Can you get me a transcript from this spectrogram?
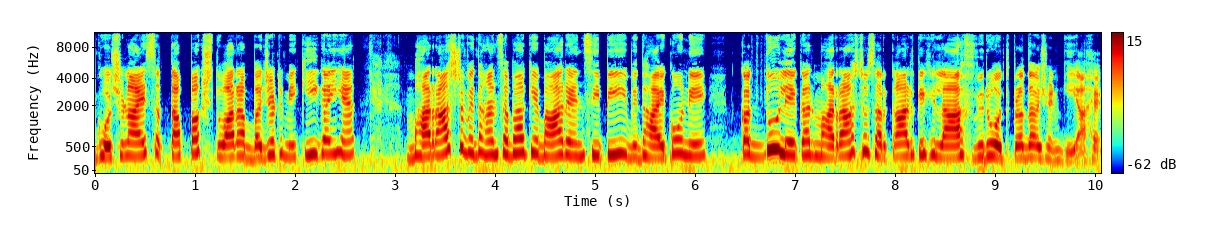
घोषणाएँ सत्ता पक्ष द्वारा बजट में की गई हैं। महाराष्ट्र विधानसभा के बाहर एनसीपी विधायकों ने कद्दू लेकर महाराष्ट्र सरकार के खिलाफ विरोध प्रदर्शन किया है।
